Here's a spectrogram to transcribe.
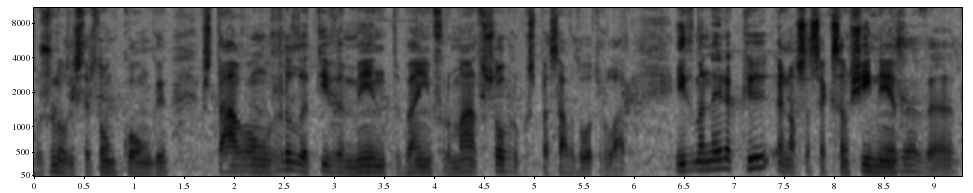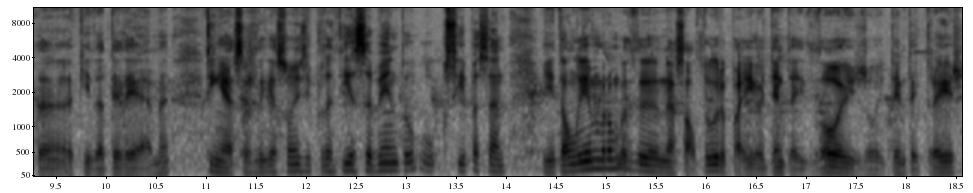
os jornalistas de Hong Kong estavam relativamente bem informados sobre o que se passava do outro lado e de maneira que a nossa secção chinesa, da, da, aqui da TDM, tinha essas ligações e, portanto, ia sabendo o que se ia passando. E então lembro-me de, nessa altura, pá, em 82 ou 83,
